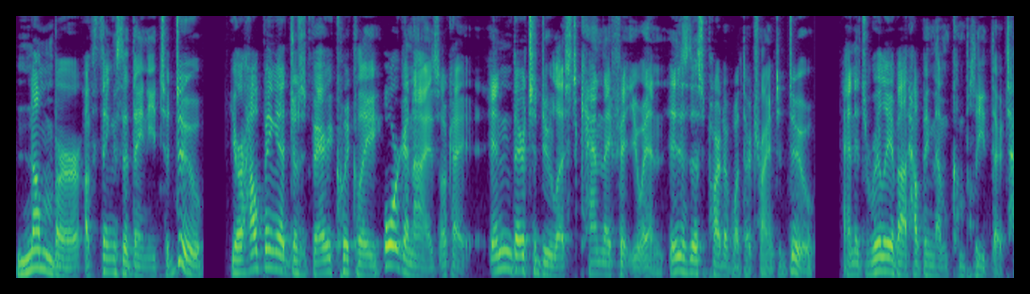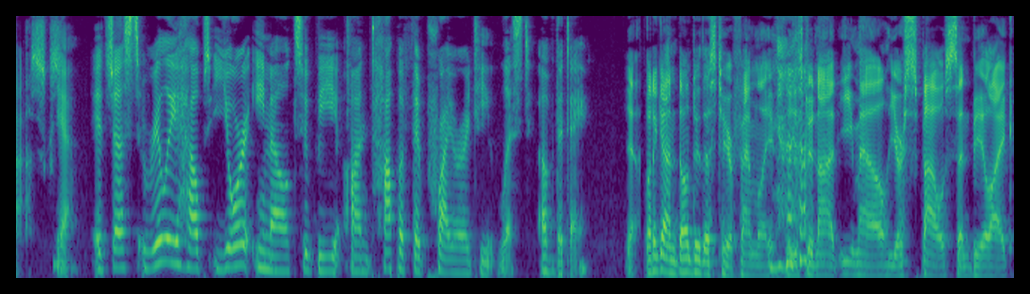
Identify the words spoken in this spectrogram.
number of things that they need to do, you're helping it just very quickly organize okay, in their to do list, can they fit you in? Is this part of what they're trying to do? And it's really about helping them complete their tasks. Yeah. It just really helps your email to be on top of the priority list of the day. Yeah. But again, don't do this to your family. Please do not email your spouse and be like,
